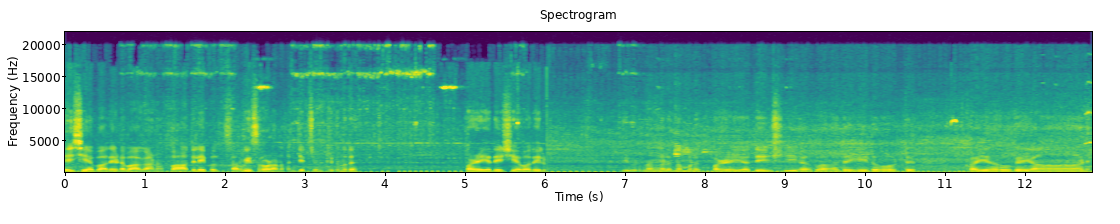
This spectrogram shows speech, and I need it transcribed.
ദേശീയപാതയുടെ ഭാഗമാണ്. അപ്പോൾ അതിലേക്ക് സർവീസ് റോഡാണ് സഞ്ചരിച്ചുകൊണ്ടിരിക്കുന്നത്. പഴയ ദേശീയപാതയിൽ. ഇവിടെ ഞങ്ങൾ നമ്മൾ പഴയ ദേശീയപാതയിലോട്ട് കയറുകയാണ്.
